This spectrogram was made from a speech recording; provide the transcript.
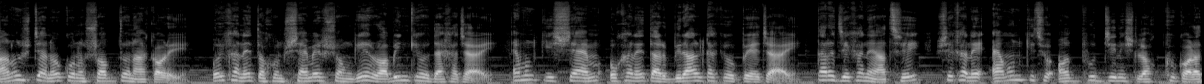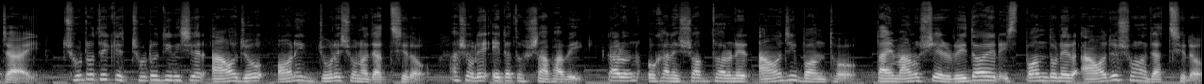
মানুষ যেন কোনো শব্দ না করে। ওইখানে তখন শ্যামের সঙ্গে রবিনকেও দেখা যায়। এমনকি শ্যাম ওখানে তার বিড়ালটাকেও পেয়ে যায়। তারা যেখানে আছে, সেখানে এমন কিছু অদ্ভুত জিনিস লক্ষ্য করা যায়। ছোট থেকে ছোট জিনিসের আওয়াজও অনেক জোরে শোনা যাচ্ছিল। আসলে এটা তো স্বাভাবিক, কারণ ওখানে সব ধরনের আওয়াজই বন্ধ। তাই মানুষের হৃদয়ের স্পন্দনের আওয়াজও শোনা যাচ্ছিল।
